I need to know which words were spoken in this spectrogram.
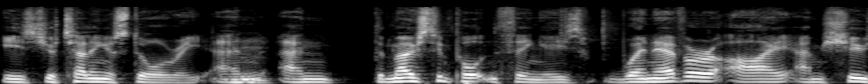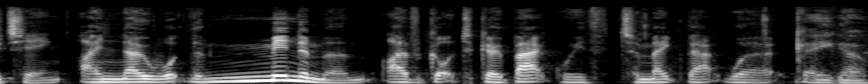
day is you're telling a story, and and the most important thing is whenever I am shooting, I know what the minimum I've got to go back with to make that work. There you go.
